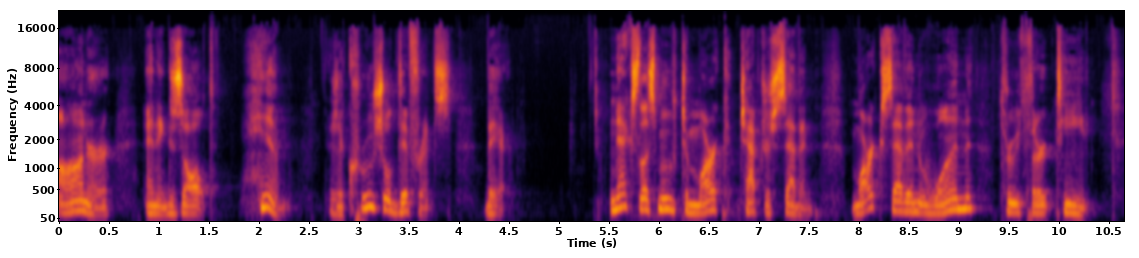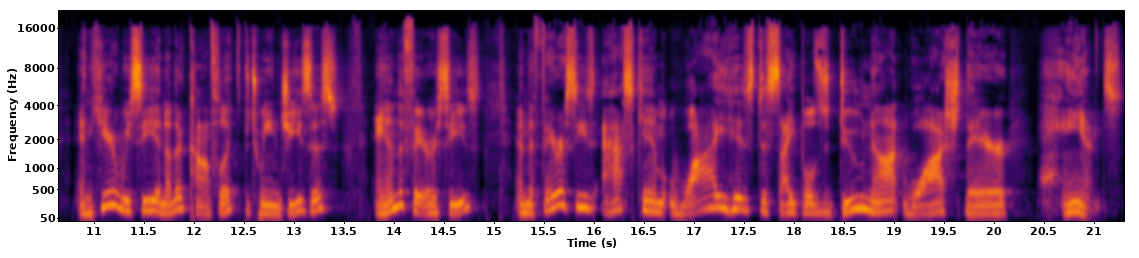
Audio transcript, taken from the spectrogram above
honor and exalt Him. There's a crucial difference there. Next, let's move to Mark chapter 7. Mark 7, 1 through 13. And here we see another conflict between Jesus and the Pharisees. And the Pharisees ask him why his disciples do not wash their hands.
